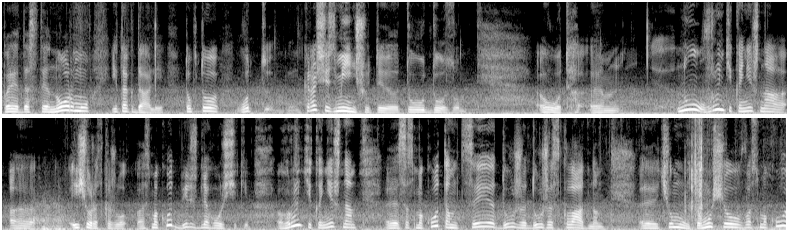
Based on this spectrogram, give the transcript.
передасте норму і так далі. Тобто, от краще зменшуйте ту дозу. От. Ну, в ґрунті, звісно, е, ще раз кажу, смакот більш для горщиків. В ґрунті, звісно, е, со смакотом це дуже-дуже складно. Чому? Тому що в, смаку,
